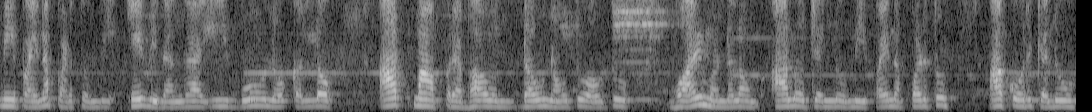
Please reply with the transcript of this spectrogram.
మీ పైన పడుతుంది. ఏ విధంగా ఈ భూలోకంలో ఆత్మ ప్రభావం డౌన్ అవుతూ అవుతూ వాయుమండలం ఆలోచనలు మీ పైన పడుతూ ఆ కోరికలు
